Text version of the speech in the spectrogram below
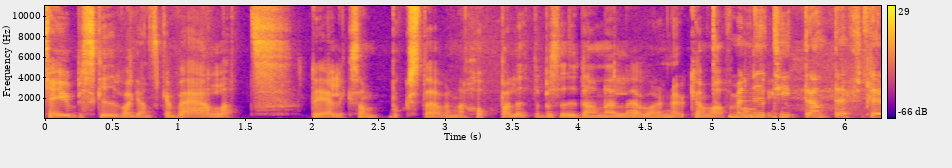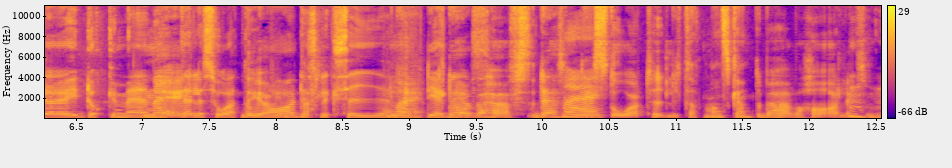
kan ju beskriva ganska väl att det är liksom bokstäverna hoppar lite på sidan eller vad det nu kan vara för Men ni någonting. tittar inte efter i dokument Nej, eller så att det de har inte. dyslexi eller Nej, det diagnos? behövs. Det, Nej. det står tydligt att man ska inte behöva ha liksom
